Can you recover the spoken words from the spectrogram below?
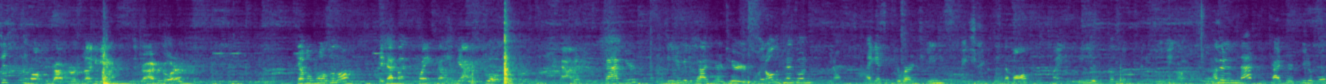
just to unlock the driver door so that'll give you access to the driver door double pulse unlock. Hit that button twice. That will give you access to all four doors the cabin. Back here, so you do get the passenger interior. So it all depends on, you know, I guess if you're wearing jeans, make sure you clean them off. Might. Other than that, cashmere is beautiful.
